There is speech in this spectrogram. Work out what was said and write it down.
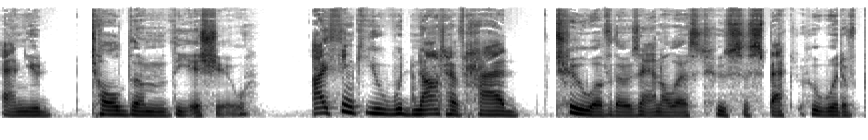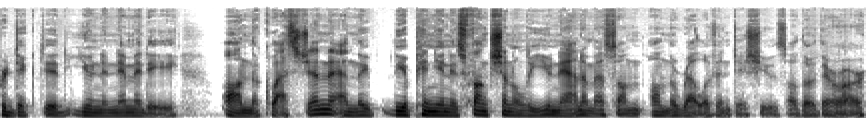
and you'd told them the issue, I think you would not have had two of those analysts who suspect who would have predicted unanimity on the question, and the, the opinion is functionally unanimous on, on the relevant issues, although there are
